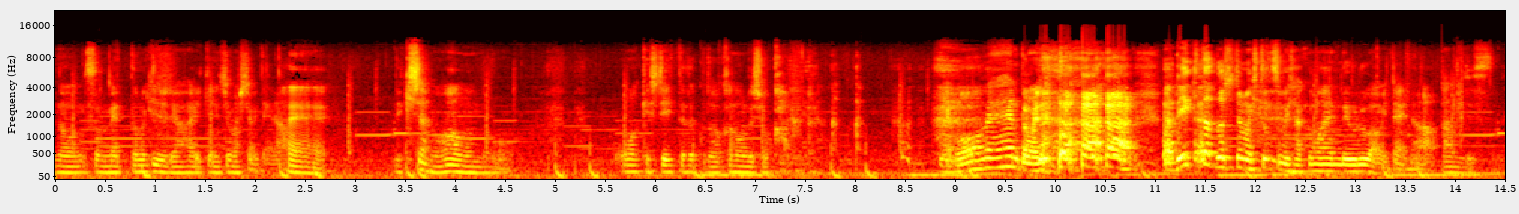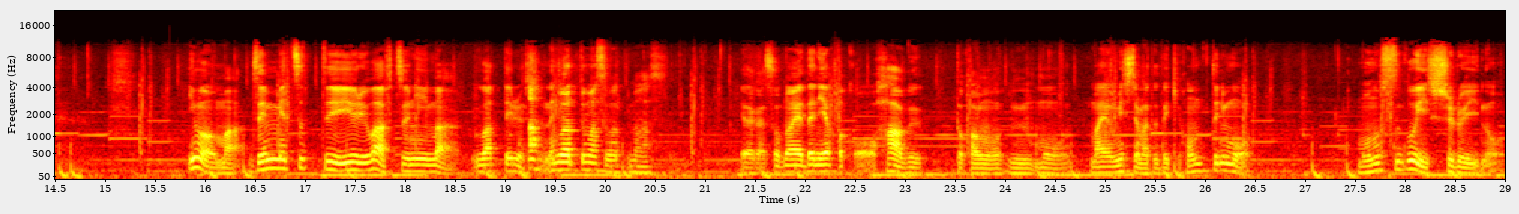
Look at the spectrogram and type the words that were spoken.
のをそのネットの記事で拝見しましたみたいな、はいはいはい。で記者のアーモンドをお分けしていただくことは可能でしょうか？みたいな。いや、ごめんと思いながら まあできたとしても一粒100万円で売るわみたいな感じっすね。今はまあ全滅っていうよりは普通にまあ植わってるんですよあ、ね植わってます、植わってます。いやだからその間にやっぱこうハーブとかもうんもう前を見せてもらった時本当にもうものすごい種類の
